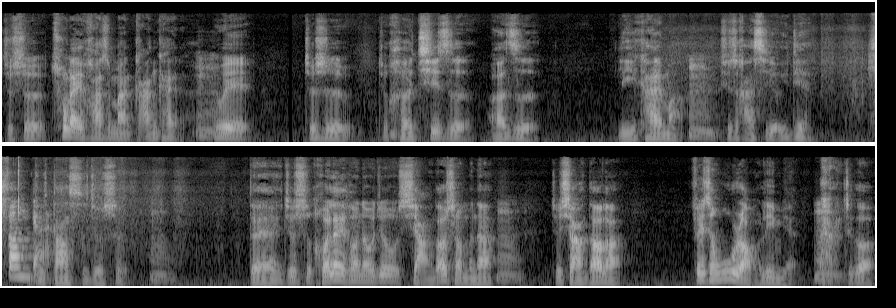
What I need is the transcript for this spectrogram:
就是出来以后还是蛮感慨的，因为就是就和妻子儿子离开嘛，嗯，其实还是有一点，伤感。当时就是，嗯，对，就是回来以后呢，我就想到什么呢？嗯，就想到了《非诚勿扰》里面，这个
